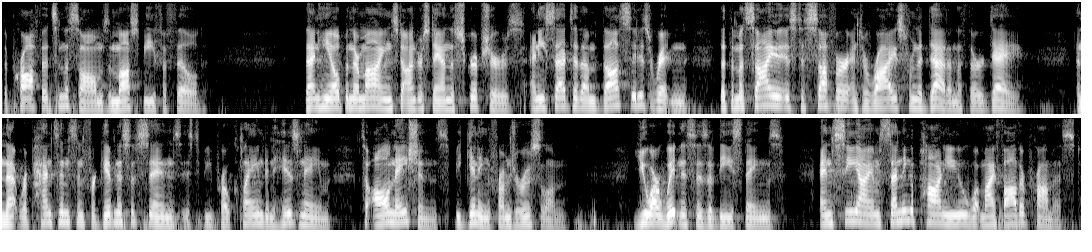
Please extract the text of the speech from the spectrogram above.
the prophets, and the Psalms must be fulfilled. Then he opened their minds to understand the scriptures, and he said to them, Thus it is written that the Messiah is to suffer and to rise from the dead on the third day, and that repentance and forgiveness of sins is to be proclaimed in his name to all nations, beginning from Jerusalem. You are witnesses of these things. And see, I am sending upon you what my father promised.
